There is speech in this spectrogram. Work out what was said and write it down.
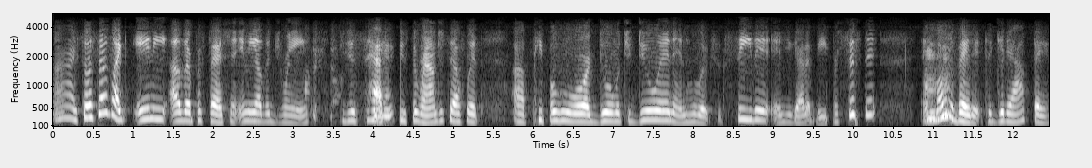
All right. So it sounds like any other profession, any other dream, you just have Mhm. to surround yourself with uh people who are doing what you're doing and who have succeeded, and you got to be persistent and Mhm. motivated to get out there.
